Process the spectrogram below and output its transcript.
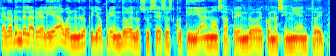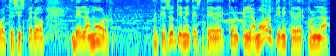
El orden de la realidad, bueno, es lo que yo aprendo de los sucesos cotidianos, aprendo de conocimiento, de hipótesis, pero del amor, porque eso tiene que ver con el amor, tiene que ver con la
